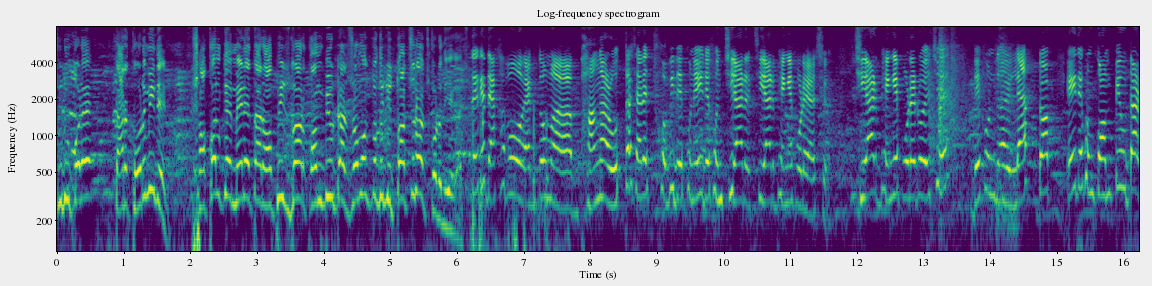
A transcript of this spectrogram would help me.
শুরু করে তার কর্মীদের সকলকে মেরে তার অফিস ঘর কম্পিউটার সমস্ত কিছু তছনছ করে দিয়ে গেছে। দেখে দেখাবো একদম ভাঙার অত্যাচারের ছবি দেখুন, এই দেখুন চেয়ার চেয়ার ভেঙে পড়ে আছে। চেয়ার ভেঙে পড়ে রয়েছে। দেখুন ল্যাপটপ এই দেখুন কম্পিউটার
